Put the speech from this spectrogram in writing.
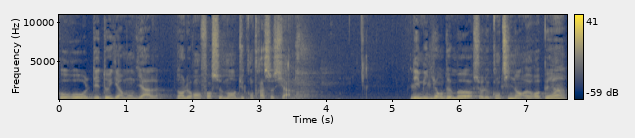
au rôle des deux guerres mondiales dans le renforcement du contrat social. Les millions de morts sur le continent européen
